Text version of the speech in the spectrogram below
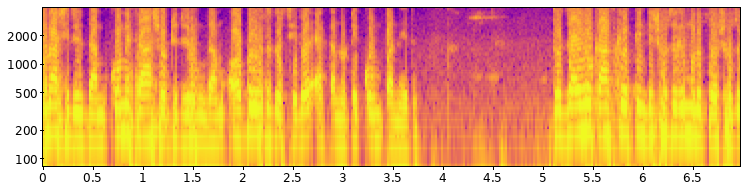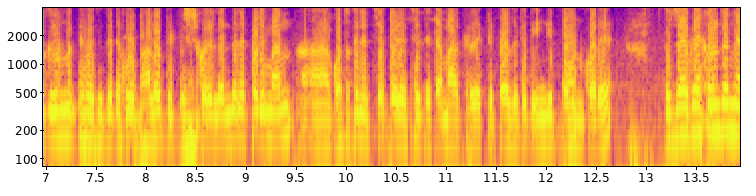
উনাশিটির দাম কমেছে আটষট্টিটির এবং দাম অপরিবর্তিত ছিল একান্নটি কোম্পানির। তো যাই হোক আজকেও তিনটি সূচকে মূলত সূচকের উন্নতি হয়েছে যেটা খুব ভালো দিক বিশেষ করে লেনদেনের পরিমাণ আহ, গত দিনের চেয়ে বেড়েছে যেটা মার্কেটের একটি পজিটিভ ইঙ্গিত বহন করে। তো যাই হোক এখন যদি আমি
